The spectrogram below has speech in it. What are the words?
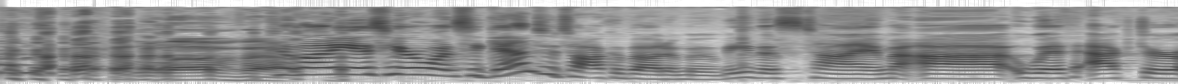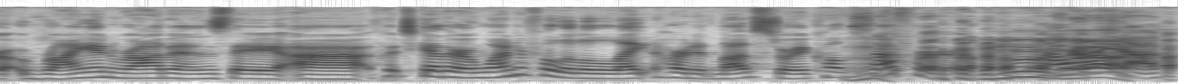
Love that. Kimani is here once again to talk about a movie, this time uh, with actor Ryan Robbins. They uh, put together a wonderful little light-hearted love story called Suffer. How Yeah. are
